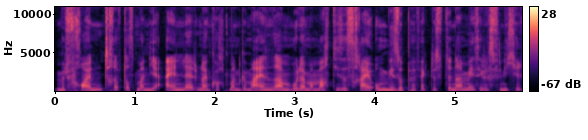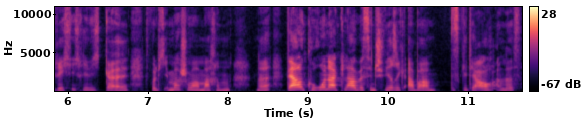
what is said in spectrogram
mit Freunden trifft, dass man die einlädt und dann kocht man gemeinsam oder man macht dieses Reihe um wie so perfektes Dinner mäßig. Das finde ich richtig, richtig geil. Das wollte ich immer schon mal machen. Ne? Während Corona klar ein bisschen schwierig, aber das geht ja auch alles.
